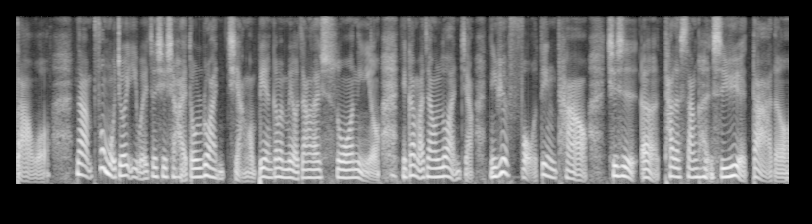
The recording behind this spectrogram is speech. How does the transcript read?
到哦。那父母就会以为这些小孩都乱讲哦，别人根本没有这样在说你哦。你干嘛这样乱讲？你越否定他哦，其实呃，他的伤痕是越大的哦。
